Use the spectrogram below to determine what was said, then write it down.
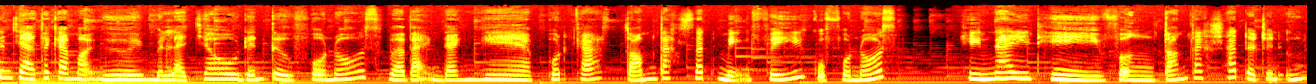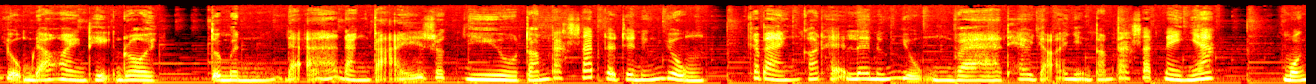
Xin chào tất cả mọi người, mình là Châu đến từ Phonos và bạn đang nghe podcast tóm tắt sách miễn phí của Phonos. Hiện nay thì phần tóm tắt sách ở trên ứng dụng đã hoàn thiện rồi. Tụi mình đã đăng tải rất nhiều tóm tắt sách ở trên ứng dụng. Các bạn có thể lên ứng dụng và theo dõi những tóm tắt sách này nhé. Mỗi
